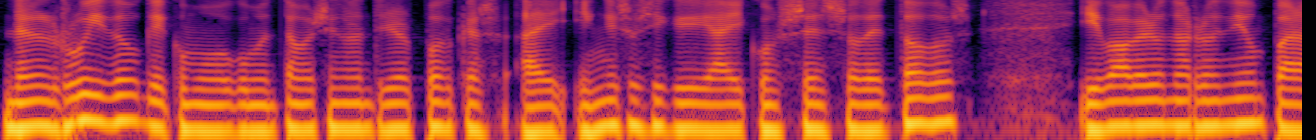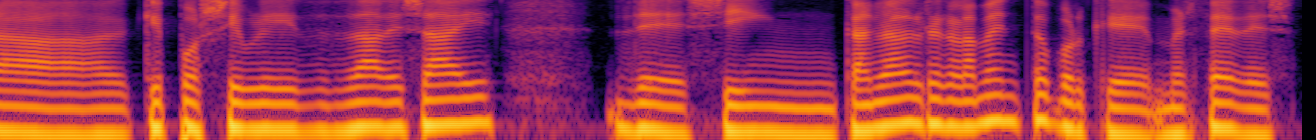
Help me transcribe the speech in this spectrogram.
del ruido, que como comentamos en el anterior podcast, hay, en eso sí que hay consenso de todos, y va a haber una reunión para qué posibilidades hay de sin cambiar el reglamento porque Mercedes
